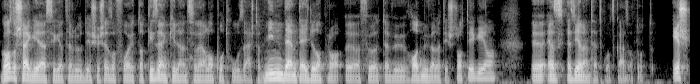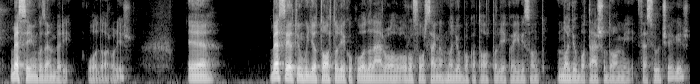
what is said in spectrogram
gazdasági elszigetelődés és ez a fajta 19 ezer lapot húzás, tehát mindent egy lapra föltevő hadműveleti stratégia, ez, ez jelenthet kockázatot. És beszéljünk az emberi oldalról is. Beszéltünk ugye a tartalékok oldaláról, ahol Oroszországnak nagyobbak a tartalékai, viszont nagyobb a társadalmi feszültség is.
